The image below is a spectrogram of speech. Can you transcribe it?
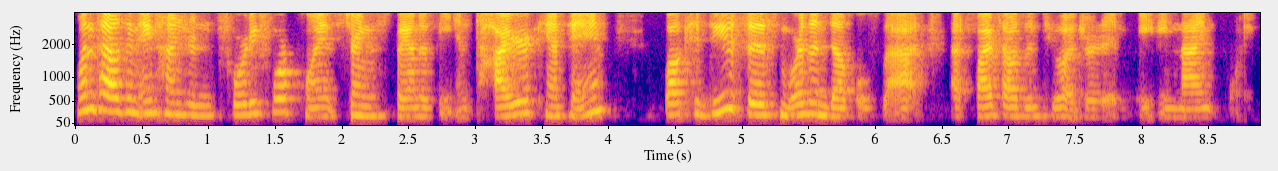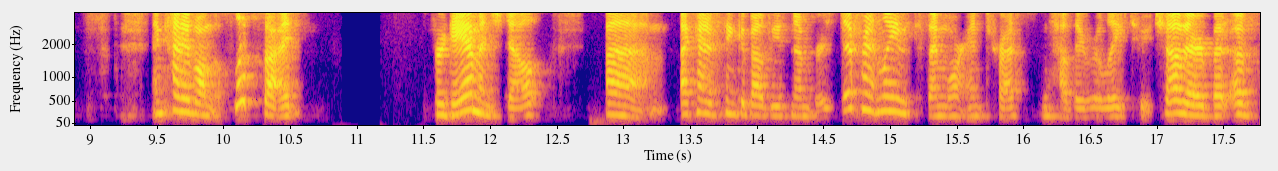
1,844 points during the span of the entire campaign, while Caduceus more than doubles that at 5,289 points. And kind of on the flip side, for damage dealt, um, I kind of think about these numbers differently because I'm more interested in how they relate to each other. But of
